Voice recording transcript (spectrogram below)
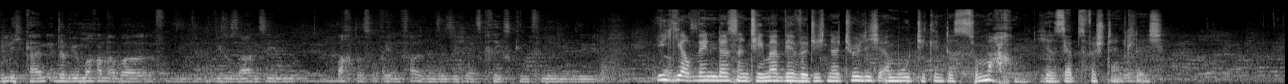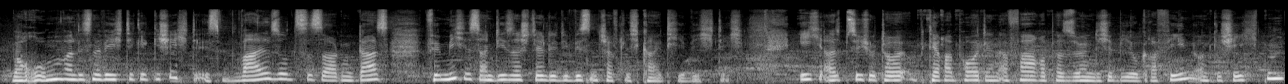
will ich kein Interview machen, aber wieso sagen Sie, macht das auf jeden Fall, wenn Sie sich als Kriegskind fühlen, wenn Sie ja, wenn das ein Thema wäre, würde ich natürlich ermutigen, das zu machen. Ja, selbstverständlich. Warum? Weil es eine wichtige Geschichte ist. Weil sozusagen das, für mich ist an dieser Stelle die Wissenschaftlichkeit hier wichtig. Ich als Psychotherapeutin erfahre persönliche Biografien und Geschichten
